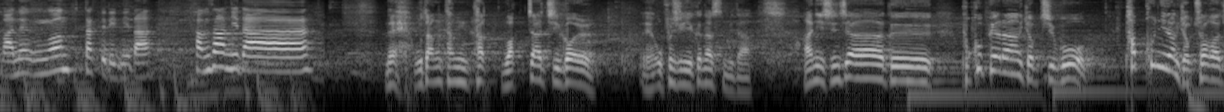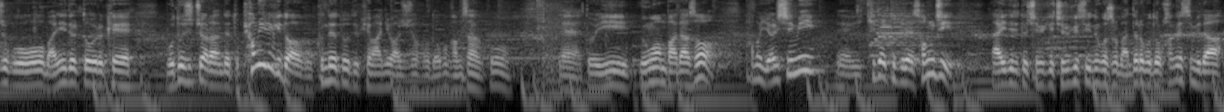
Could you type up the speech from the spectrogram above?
많은 응원 부탁드립니다. 감사합니다. 네, 우당탕탁 왁자지걸 네, 오픈식이 끝났습니다. 아니 진짜 그 북코페랑 겹치고 팝콘이랑 겹쳐가지고 많이들 또 이렇게 못 오실 줄 알았는데 또 평일이기도 하고 근데도 이렇게 많이 와주셔서 너무 감사하고 네, 또 이 응원 받아서 한번 열심히 네, 이 키덜트들의 성지 아이들이 또 재밌게 즐길 수 있는 것으로 만들어 보도록 하겠습니다.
